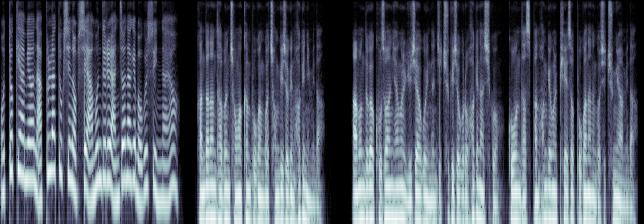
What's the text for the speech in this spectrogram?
어떻게 하면 아플라톡신 없이 아몬드를 안전하게 먹을 수 있나요? 간단한 답은 정확한 보관과 정기적인 확인입니다. 아몬드가 고소한 향을 유지하고 있는지 주기적으로 확인하시고 고온 다습한 환경을 피해서 보관하는 것이 중요합니다.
